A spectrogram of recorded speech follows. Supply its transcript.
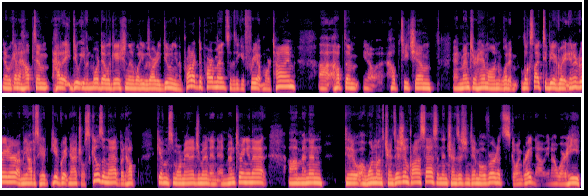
you know we kind of helped him how to do even more delegation than what he was already doing in the product department so that he could free up more time. Uh, help them you know help teach him and mentor him on what it looks like to be a great integrator. I mean, obviously, he had, he had great natural skills in that, but help give him some more management and, and mentoring in that. Um, and then did a, a one month transition process and then transitioned him over and it's going great now, you know, where he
